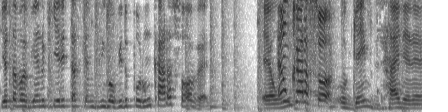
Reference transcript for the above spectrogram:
E eu tava vendo que ele tá sendo desenvolvido por um cara só, velho. É um, é um cara só. O game designer, né?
